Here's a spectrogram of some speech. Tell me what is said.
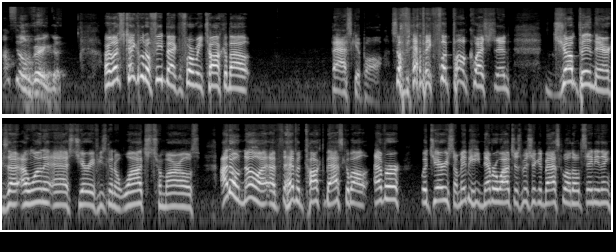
I'm feeling very good. All right, let's take a little feedback before we talk about basketball. So if you have a football question, jump in there because I, I want to ask Jerry if he's going to watch tomorrow's. I don't know. I, I, haven't talked basketball ever with Jerry, so maybe he never watches Michigan basketball. Don't say anything.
